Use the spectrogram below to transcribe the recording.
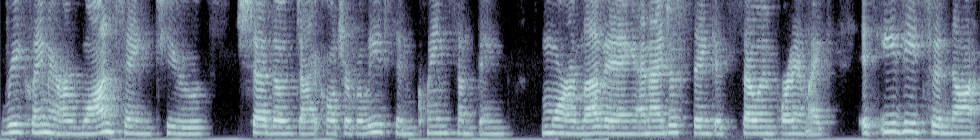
reclaiming or wanting to shed those diet culture beliefs and claim something more loving. And i just think it's so important like it's easy to not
